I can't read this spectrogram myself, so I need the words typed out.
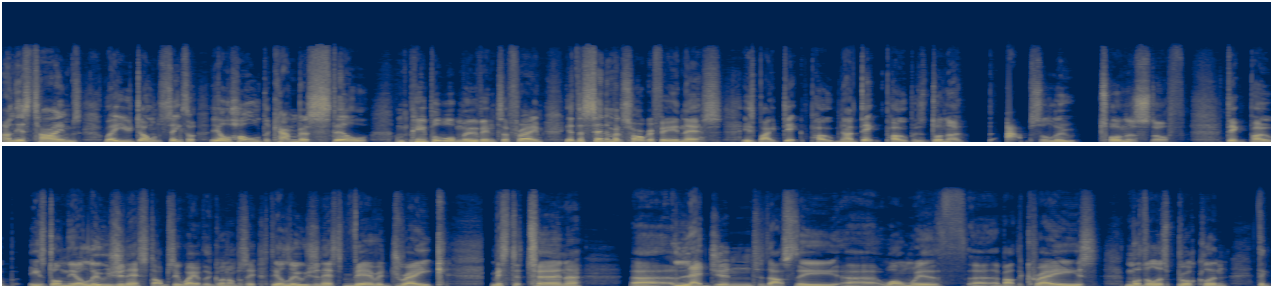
And there's times where you don't see so he'll hold the camera still and people will move into frame. Yet the cinematography in this is by Dick Pope. Now Dick Pope has done an absolute ton of stuff. Dick Pope, he's done The Illusionist, obviously Way of the Gun, obviously. The Illusionist, Vera Drake, Mr. Turner, uh, Legend, that's the uh, one with uh, about the craze. Motherless Brooklyn. The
